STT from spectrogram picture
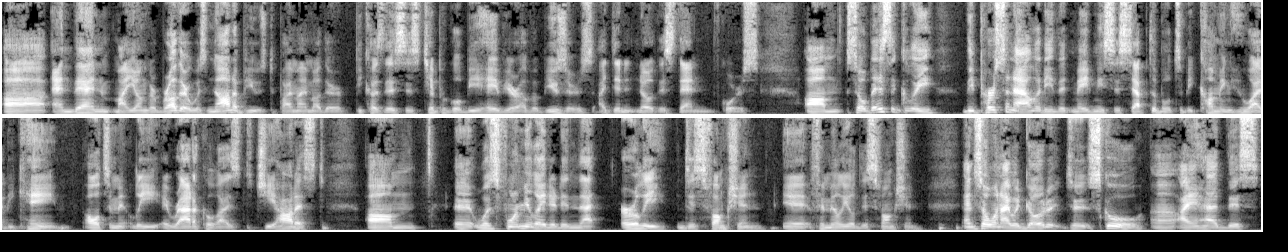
Uh, and then my younger brother was not abused by my mother because this is typical behavior of abusers. I didn't know this then, of course. Um, so basically, the personality that made me susceptible to becoming who I became, ultimately a radicalized jihadist, um, uh, was formulated in that early dysfunction, uh, familial dysfunction. And so when I would go to, to school, uh, I had this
